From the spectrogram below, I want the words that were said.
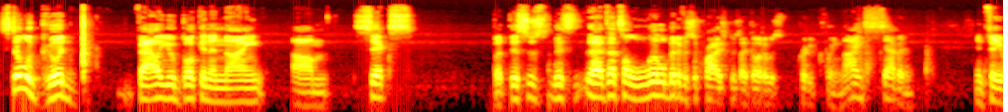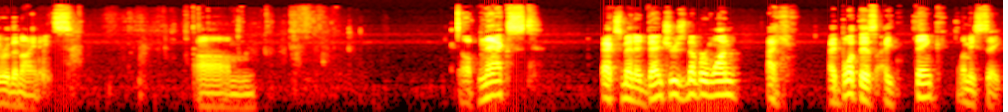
Still a good value book in a 9 um, 6. But this is this that, that's a little bit of a surprise because I thought it was pretty clean. 9-7 in favor of the 9-8s. Um, up next, X-Men Adventures number one. I I bought this, I think, let me see.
